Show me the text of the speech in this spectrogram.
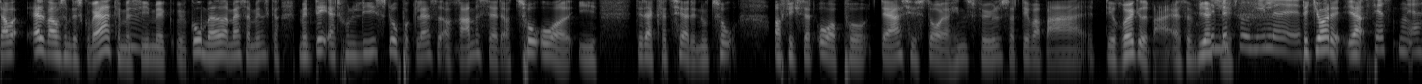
der var, alt var jo som det skulle være, kan man mm. Mm. sige, med, med god mad og masser af mennesker, men det, at hun lige stod på glasset og rammesatte og tog ordet i det der kvarter, det nu tog, og fik sat ord på deres historie og hendes følelser, det var bare, det rykkede bare, altså det virkelig. løftede hele Det gjorde det, ja. festen, ja.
